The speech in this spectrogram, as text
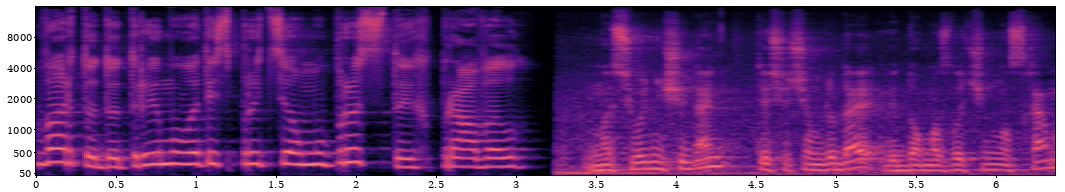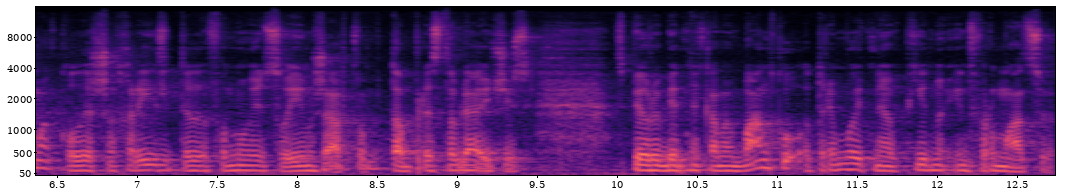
Варто дотримуватись при цьому простих правил. На сьогоднішній день тисячам людей відома злочинна схема, коли шахраї телефонують своїм жертвам та, представляючись співробітниками банку, отримують необхідну інформацію.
